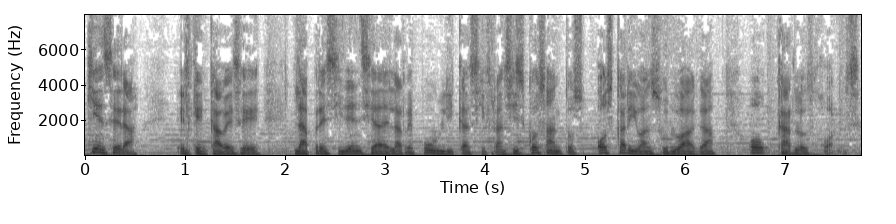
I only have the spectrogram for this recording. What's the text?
quién será el que encabece la presidencia de la República, si Francisco Santos, Oscar Iván Zuluaga o Carlos Holmes.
